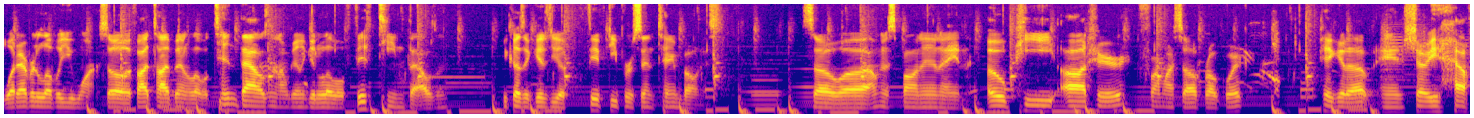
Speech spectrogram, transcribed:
whatever level you want. So if I type in a level 10,000, I'm going to get a level 15,000 because it gives you a 50% tame bonus. So uh, I'm going to spawn in an OP otter for myself real quick. Pick it up and show you how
